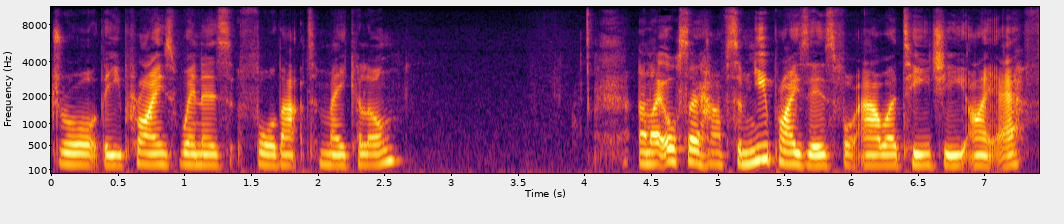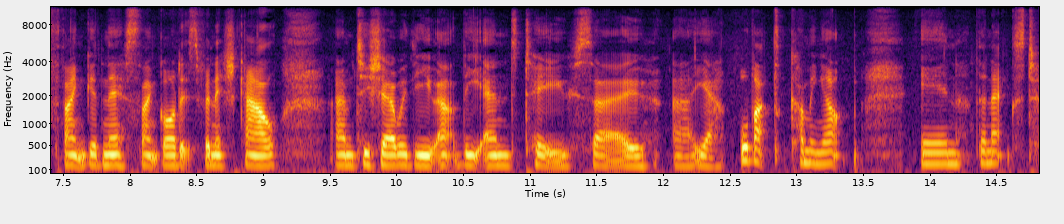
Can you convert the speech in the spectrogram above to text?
draw the prize winners for that make along. And I also have some new prizes for our TGIF. Thank goodness, thank God it's finished, KAL, um, to share with you at the end too. So uh, yeah, all that coming up in the next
